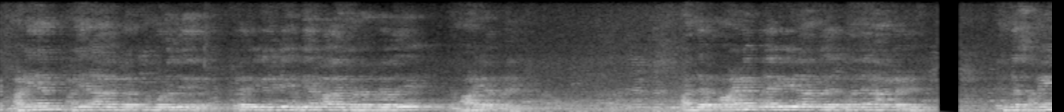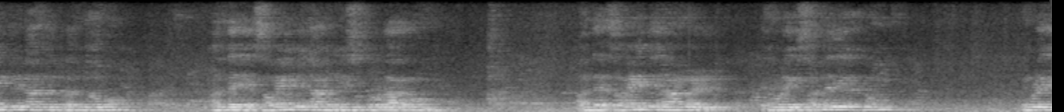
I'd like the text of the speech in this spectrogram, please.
மனிதன் மனிதனாக பிறக்கும் பொழுது பிறவிகளிலே உயர்வாக சொல்லப்படுவது இந்த மாநில பிறவி. அந்த மாநில பிறவியில் நாங்கள் பிறந்த நாங்கள் எந்த சமயத்தில் நாங்கள் பிறந்தோமோ அந்த சமயத்தை நாங்கள் நேசிப்பவர்களாகவும் அந்த சமயத்தை நாங்கள் எங்களுடைய சந்ததிகளுக்கும் எங்களுடைய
